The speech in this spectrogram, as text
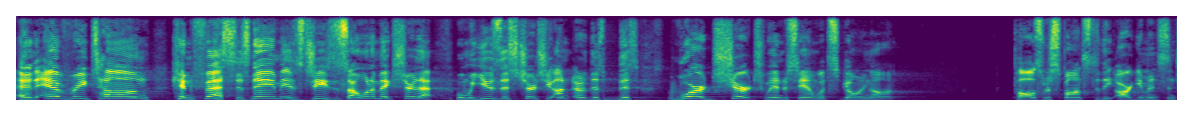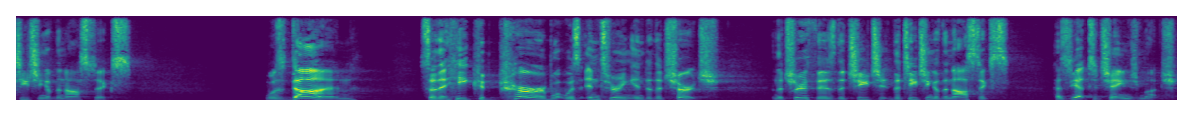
and every tongue confess. His name is Jesus. So I want to make sure that when we use this church, or this, this word church, we understand what's going on. Paul's response to the arguments and teaching of the Gnostics was done so that he could curb what was entering into the church and the truth is, the, teach- the teaching of the Gnostics has yet to change much.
